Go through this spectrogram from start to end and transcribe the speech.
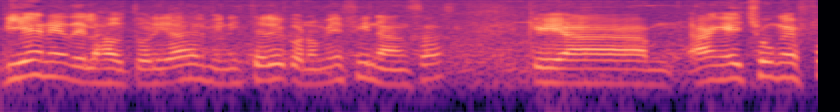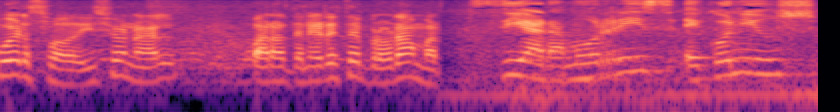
viene de las autoridades del Ministerio de Economía y Finanzas, que han hecho un esfuerzo adicional para tener este programa. Ciara Morris, Econews.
